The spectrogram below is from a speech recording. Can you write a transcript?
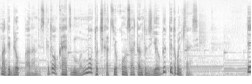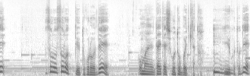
まあ、デベロッパーなんですけど開発部門の土地活用コンサルタント事業部ってところに来たんですよ。でそろそろっていうところでお前大体仕事覚えてきたとうんうん。いうことで、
